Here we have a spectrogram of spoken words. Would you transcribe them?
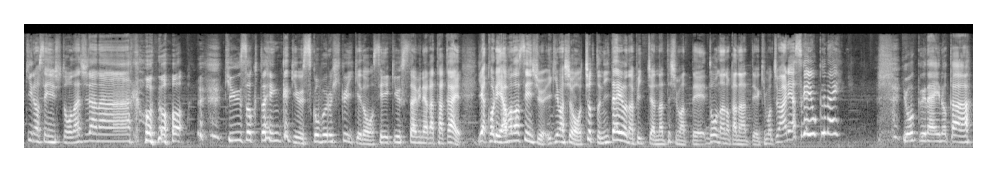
きの選手と同じだな この球速と変化球、すこぶる低いけど、制球スタミナが高い。いや、これ山田選手行きましょう。ちょっと似たようなピッチャーになってしまって、どうなのかなっていう気持ちはありますが、良くない？良くないのか。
